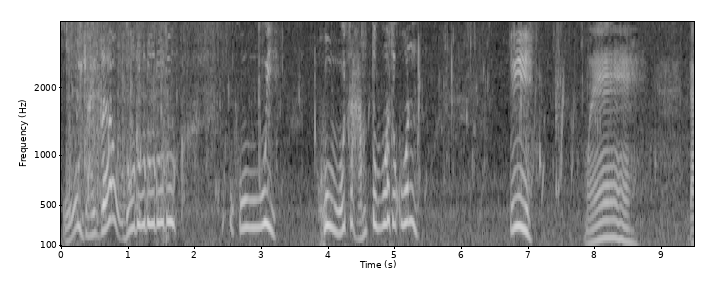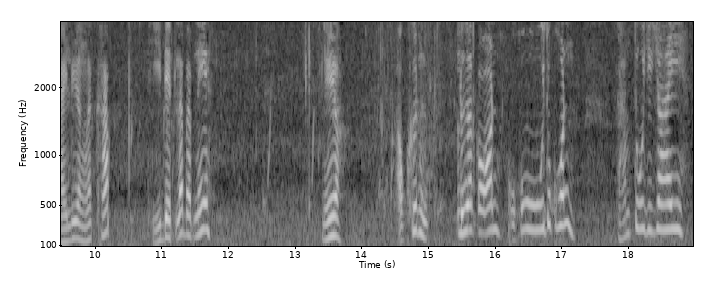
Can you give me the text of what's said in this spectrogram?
โอ้ยใหญ่แล้ว ดูดูดูดูดูโอ้โหยโอ้โหสามตัวทุกคน นี่แม่ได้เรื่องแล้วครับ ถีเด็ดแล้วแบบนี้ นี่เอาขึ้นเรือก่อน โอ้โหทุกคนสามตัวใหญ่ๆ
